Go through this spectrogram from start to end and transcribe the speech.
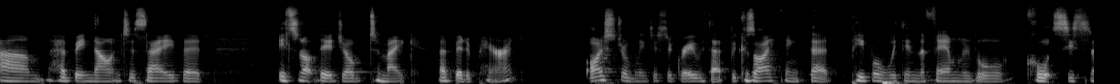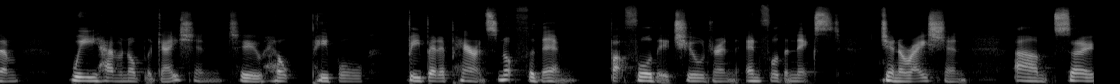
um, have been known to say that it's not their job to make a better parent. I strongly disagree with that because I think that people within the family law court system, we have an obligation to help people be better parents, not for them, but for their children and for the next generation. Um, so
